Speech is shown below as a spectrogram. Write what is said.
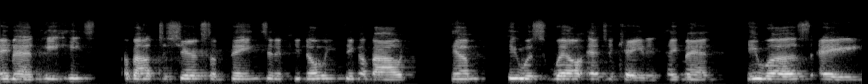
Amen. He, he's about to share some things. And if you know anything about him, he was well educated. Amen. He was a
